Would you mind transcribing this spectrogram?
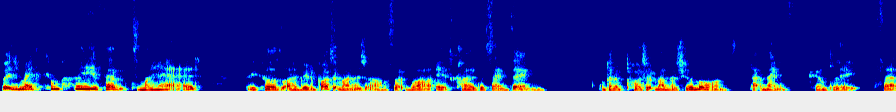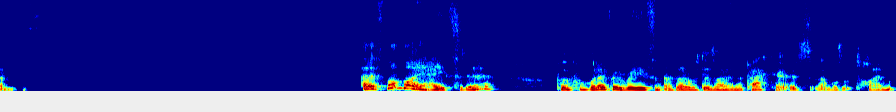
which made complete sense to my head because I've been a project manager. I was like, well, it's kind of the same thing. I'm going to project manage your lawns. That makes complete sense. And it's not that I hated it, but for whatever reason, as I was designing the package, there wasn't time.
